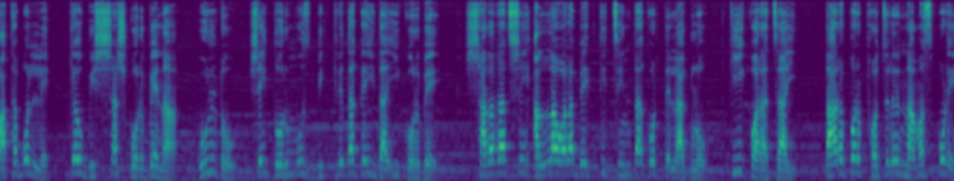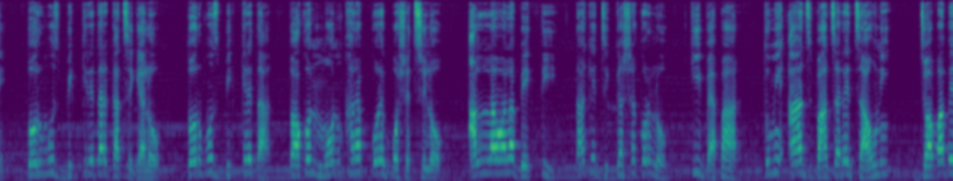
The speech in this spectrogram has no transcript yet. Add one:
কথা বললে কেউ বিশ্বাস করবে না। উল্টো সেই তরমুজ বিক্রেতাকেই দায়ী করবে। সারা রাত সেই আল্লাহওয়ালা ব্যক্তি চিন্তা করতে লাগল, কি করা যায়? তার উপর ফজরের নামাজ পড়ে তরমুজ বিক্রেতার কাছে গেল। তরমুজ বিক্রেতা তখন মন খারাপ করে বসেছিল। আল্লাহওয়ালা ব্যক্তি তাকে জিজ্ঞাসা করল, কি ব্যাপার? তুমি আজ বাজারে যাওনি? জবাবে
